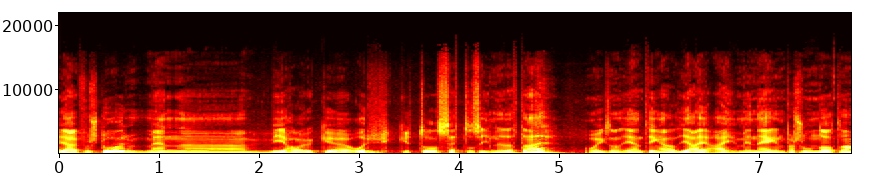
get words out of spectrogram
'jeg forstår', men uh, vi har jo ikke orket å sette oss inn i dette her. Og En ting er at jeg eier mine egne persondata,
